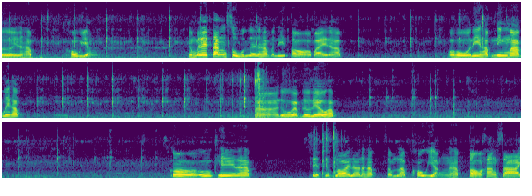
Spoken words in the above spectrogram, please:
เลยนะครับ เข้าเหวี่ยง ยังไม่ได้ตั้งศูนย์เลยนะครับ อันนี้ต่อไปนะครับ โอ้โห นี่ครับนิ่งมากเลยครับ อ่า ดูแบบเร็วๆครับ ก็โอเคนะครับ เสร็จเรียบร้อยแล้วนะครับสำหรับเข้าหวี่งนะครับ ต่อข้างซ้าย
